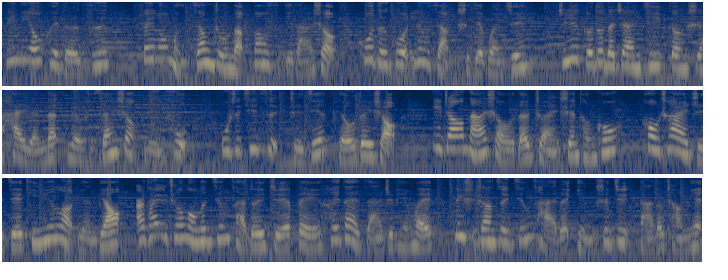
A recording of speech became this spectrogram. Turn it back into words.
比尼尤奎德兹。飞龙猛将中的 BOSS 级打手，获得过六项世界冠军。职业格斗的战绩更是骇人的六十三胜零负，五十七次直接 KO 对手，一招拿手的转身腾空后踹直接踢晕了元彪。而他与成龙的精彩对决被《黑带》杂志评为历史上最精彩的影视剧打斗场面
